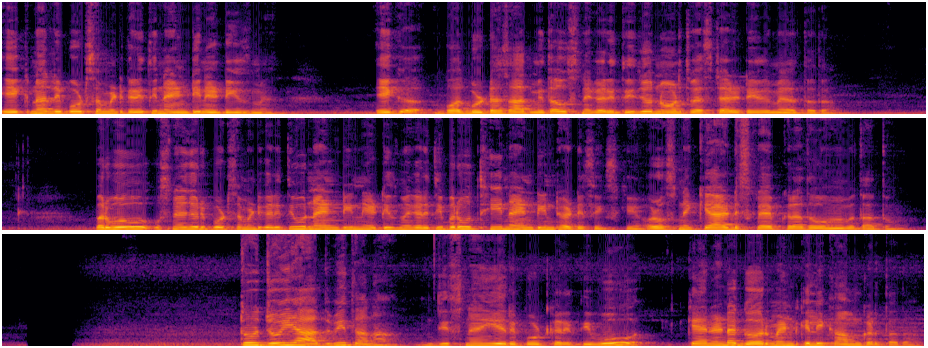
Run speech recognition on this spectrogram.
एक ना रिपोर्ट सबमिट करी थी नाइनटीन एटीज़ में। एक बहुत बुढ़ा सा आदमी था, उसने करी थी, जो नॉर्थ वेस्ट टेरिटरी में रहता था। पर वो, उसने जो रिपोर्ट सबमिट करी थी, वो नाइनटीन एटीज़ में करी थी, पर वो थी नाइनटीन थर्टी सिक्स की। और उसने क्या डिस्क्राइब करा था, वो मैं बताता हूँ। तो जो ये आदमी था ना, जिसने ये रिपोर्ट करी थी, वो कैनेडा गवर्नमेंट के लिए काम करता था।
